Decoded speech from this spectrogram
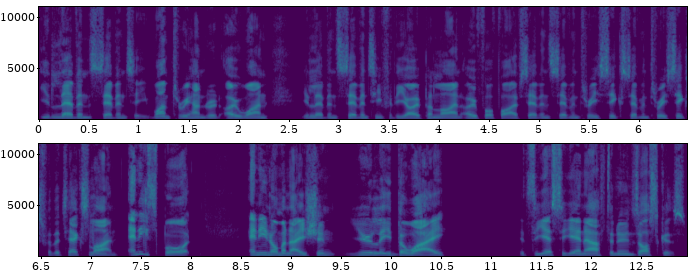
1170. 1300 01 1170 for the open line. 0457 736 736 for the text line. Any sport, any nomination, you lead the way. It's the SEN Afternoons Oscars.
